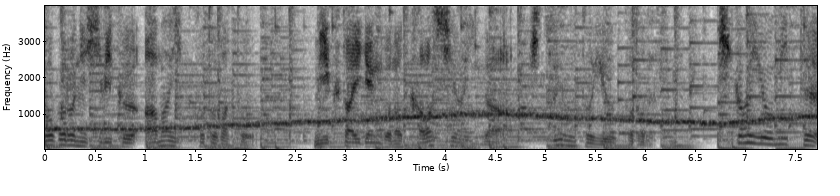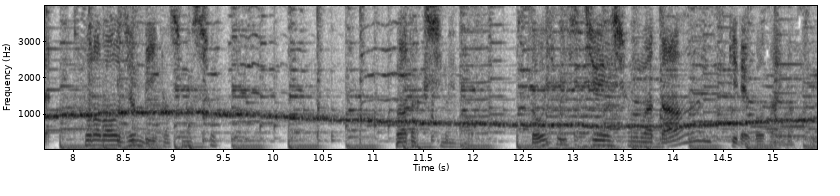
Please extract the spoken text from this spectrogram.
心に響く甘い言葉と、肉体言語の交わし合いが必要ということですね。機会を見て、その場を準備いたしましょう。私めも、そういうシチュエーションは大好きでございますよ。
